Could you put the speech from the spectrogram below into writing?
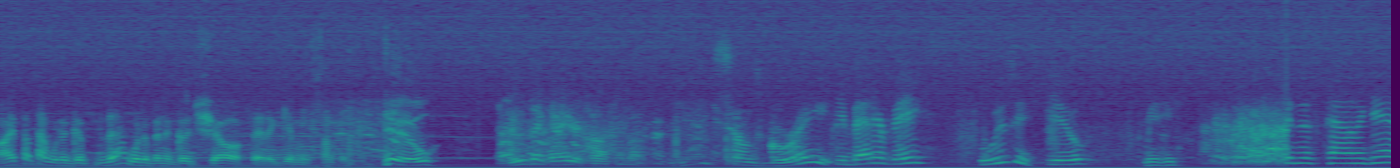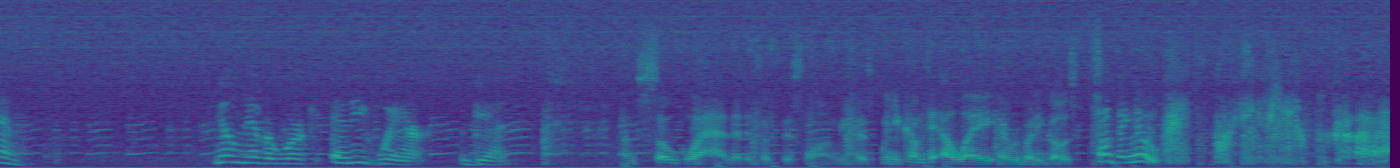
I thought that would have that would have been a good show if they'd have given me something to do. Who's that guy you're talking about? Yeah, he sounds great. He better be. Who is he? You. Me? In this town again. You'll never work anywhere again. I'm so glad that it took this long because when you come to LA, everybody goes, something new. Uh,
